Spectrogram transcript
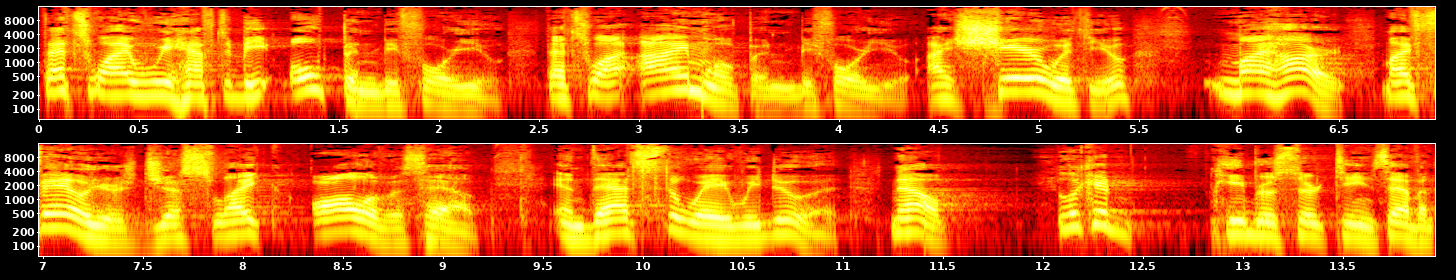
That's why we have to be open before you. That's why I'm open before you. I share with you my heart, my failures, just like all of us have. And that's the way we do it. Now, look at Hebrews 13, 7.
